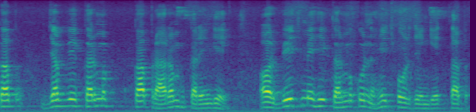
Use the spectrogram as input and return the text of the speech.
कब? जब वे कर्म का प्रारंभ करेंगे और बीच में ही कर्म को नहीं छोड़ देंगे, तब।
